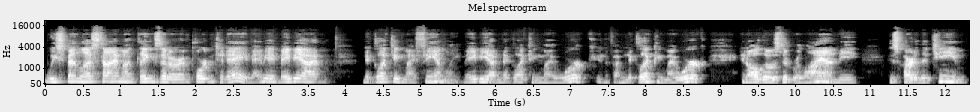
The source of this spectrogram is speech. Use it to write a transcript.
we spend less time on things that are important today. Maybe maybe I'm neglecting my family. Maybe I'm neglecting my work. And if I'm neglecting my work and all those that rely on me as part of the team,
